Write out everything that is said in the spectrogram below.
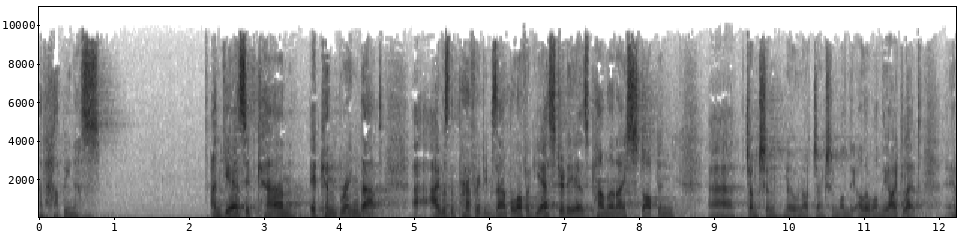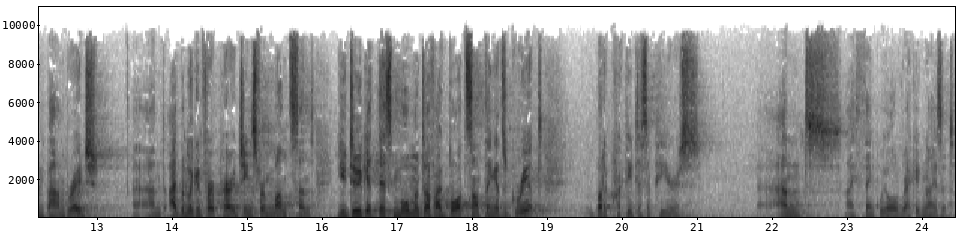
and happiness. And yes, it can. It can bring that. I was the perfect example of it yesterday as Pamela and I stopped in uh, Junction, no, not Junction 1, the other one, the outlet in Banbridge. And I've been looking for a pair of jeans for months, and you do get this moment of, I've bought something, it's great, but it quickly disappears. And I think we all recognize it.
